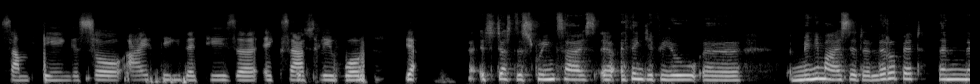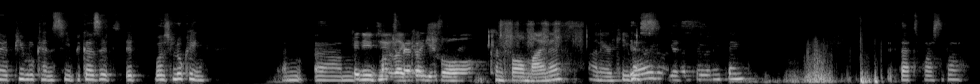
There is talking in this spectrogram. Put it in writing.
something. So I think that is uh, exactly what, yeah. It's just the screen size. Uh, I think if you minimize it a little bit, then people can see because it, it was looking um, um, Can you do like control control minus on your keyboard? Yes. yes. Do anything? That's possible.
